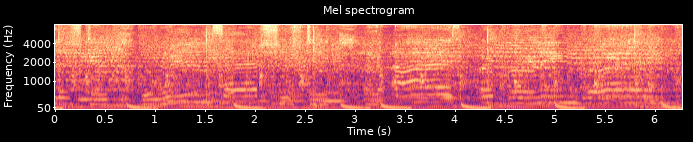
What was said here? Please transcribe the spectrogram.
lifted, the winds have shifted, our eyes are burning bright.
